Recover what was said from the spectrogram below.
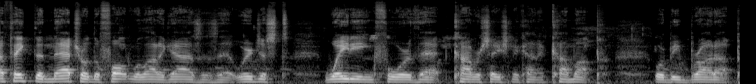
I, think the natural default with a lot of guys is that we're just waiting for that conversation to kind of come up or be brought up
